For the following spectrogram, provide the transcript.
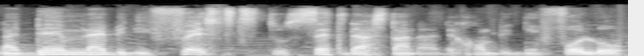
Now them might be the first to set that standard. They can't begin follow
